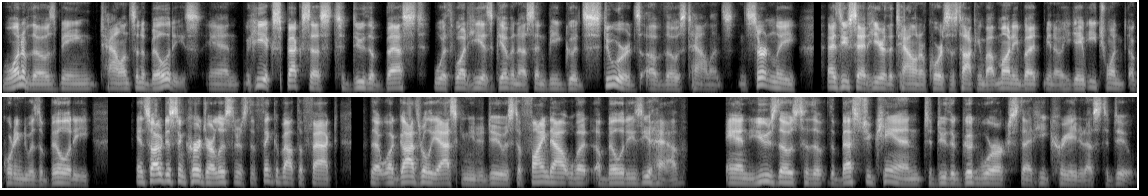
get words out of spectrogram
one of those being talents and abilities. And he expects us to do the best with what he has given us and be good stewards of those talents. And certainly, as you said here, the talent, of course, is talking about money, but you know, he gave each one according to his ability. And so I would just encourage our listeners to think about the fact that what God's really asking you to do is to find out what abilities you have and use those to the, the best you can to do the good works that he created us to do.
